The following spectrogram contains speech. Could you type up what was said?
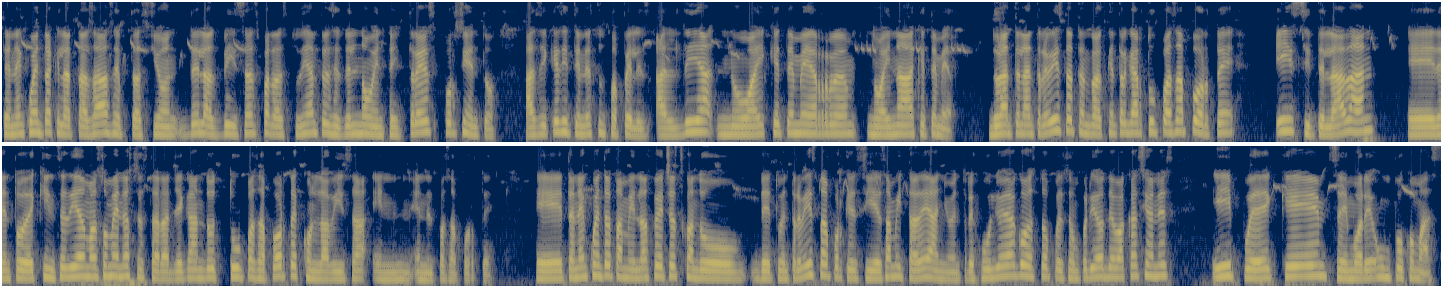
ten en cuenta que la tasa de aceptación de las visas para estudiantes es del 93%. Así que si tienes tus papeles al día, no hay que temer, no hay nada que temer. Durante la entrevista tendrás que entregar tu pasaporte y si te la dan, eh, dentro de 15 días más o menos te estará llegando tu pasaporte con la visa en el pasaporte. Eh, ten en cuenta también las fechas cuando de tu entrevista, porque si es a mitad de año, entre julio y agosto, pues son periodos de vacaciones y puede que se demore un poco más.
